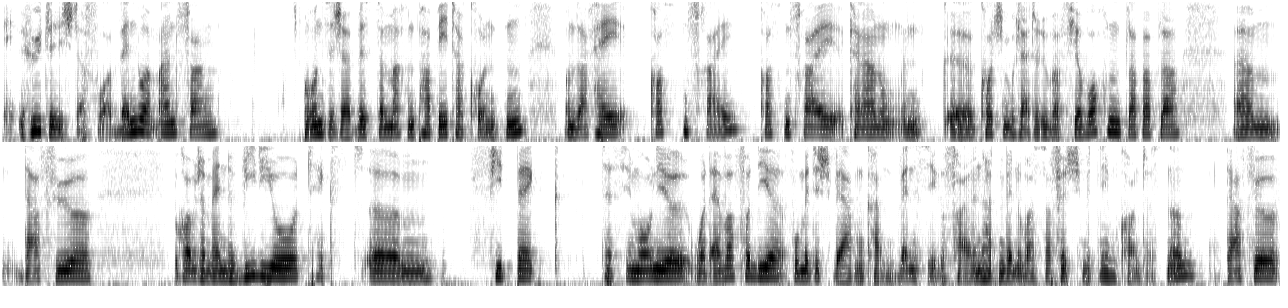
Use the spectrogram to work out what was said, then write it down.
äh, hüte dich davor. Wenn du am Anfang unsicher bist, dann mach ein paar Beta-Kunden und sag, hey, kostenfrei, kostenfrei, keine Ahnung, ein äh, Coaching-Begleiter über vier Wochen, bla bla bla. Ähm, dafür bekomme ich am Ende Video, Text, ähm, Feedback, Testimonial, whatever von dir, womit ich werben kann, wenn es dir gefallen hat und wenn du was dafür mitnehmen konntest. Ne? Dafür,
